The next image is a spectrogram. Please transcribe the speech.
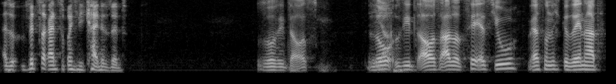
also Witze reinzubringen, die keine sind. so sieht's aus. So Ja. sieht's aus. Also CSU, wer es noch nicht gesehen hat,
